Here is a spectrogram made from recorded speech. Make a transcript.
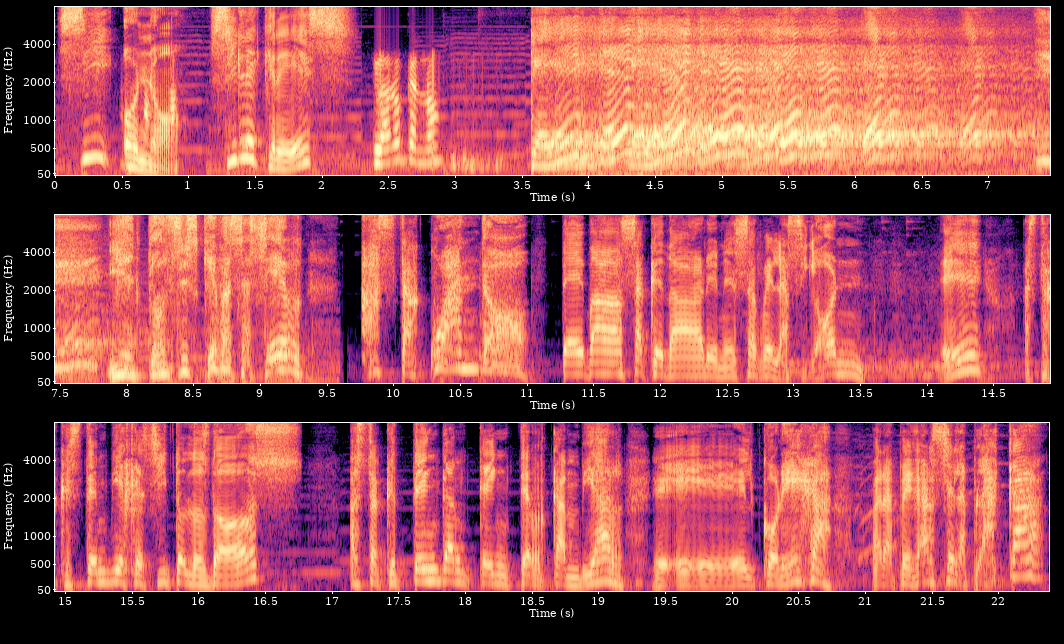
¿Sí o no? ¿Sí le crees? Claro que no. ¿Qué? ¿Qué? ¿Qué? ¿Y entonces qué vas a hacer? ¿Hasta cuándo te vas a quedar en esa relación? ¿Eh? ¿Hasta que estén viejecitos los dos? ¿Hasta que tengan que intercambiar eh, eh, el coreja para pegarse la placa?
